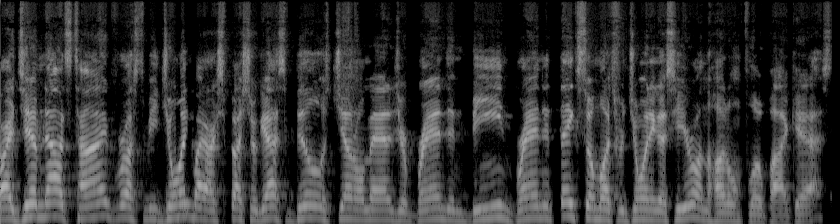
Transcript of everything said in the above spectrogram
All right, Jim, now it's time for us to be joined by our special guest, Bills General Manager Brandon Beane. Brandon, thanks so much for joining us here on the Huddle and Flow podcast.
